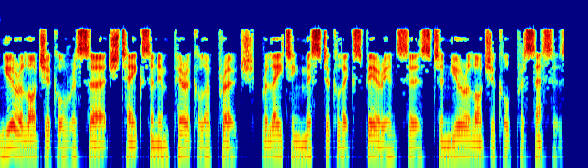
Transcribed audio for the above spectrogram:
Neurological research takes an empirical approach, relating mystical experiences to neurological processes.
